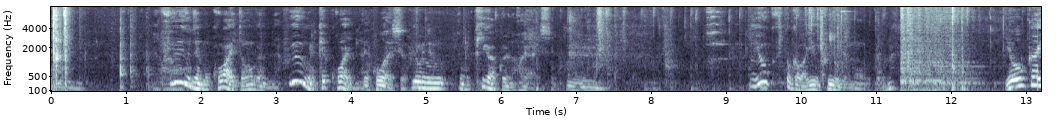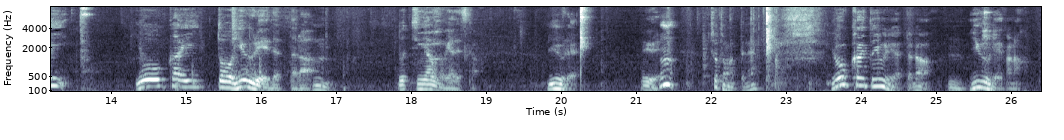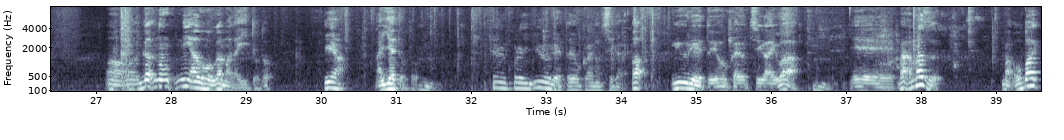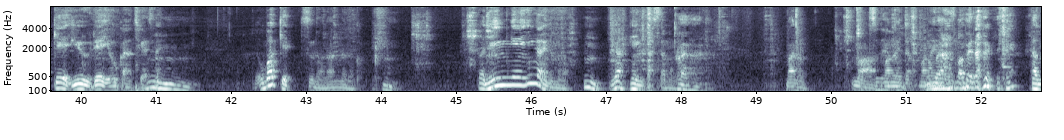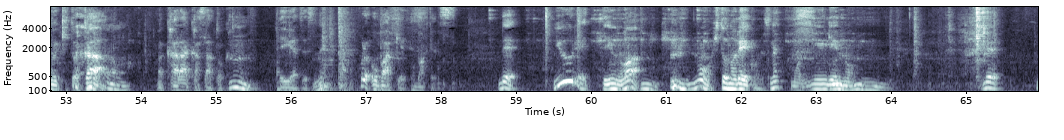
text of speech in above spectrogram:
冬でも怖いと思うけどね。冬も結構怖いよでね怖いですよ。夜その木が来るの早いし。うん妖怪とかは冬冬でもおるけどね。妖怪妖怪と幽霊だったら、うん。どっちに会うのが嫌ですか？幽霊。幽霊、うん。ちょっと待ってね。妖怪と幽霊やったらうん。幽霊かな。ああがのに会う方がまだいいってこと？いや。あ嫌ってこと、ちなみにこれ幽霊と妖怪の違い。あ幽霊と妖怪の違いは、えーままずまあお化け幽霊妖怪の違いですね、うん。お化けっつうのは何なのか、まあ人間以外のものうん。が変化したもの、まああのまあ豆だ豆だ。豆だらけね。タヌキとか、うん。まあ、カラカサとかうん。っていうやつですね、これお化けです。お化けです。で幽霊っていうのは、もう人の霊魂ですね。もう人間の、うん。で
